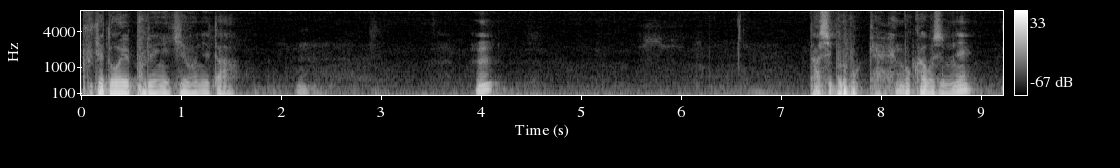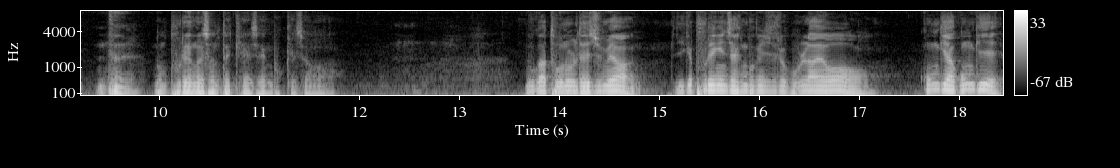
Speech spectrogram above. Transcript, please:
그게 너의 불행의 기원이다. 응? 다시 물어볼게. 행복하고 싶니? 네. 넌 불행을 선택해야지 행복해져. 누가 돈을 대주면 이게 불행인지 행복인지를 몰라요. 공기야 공기.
